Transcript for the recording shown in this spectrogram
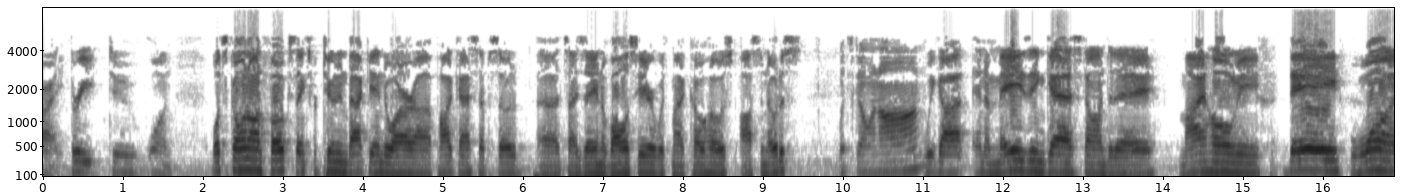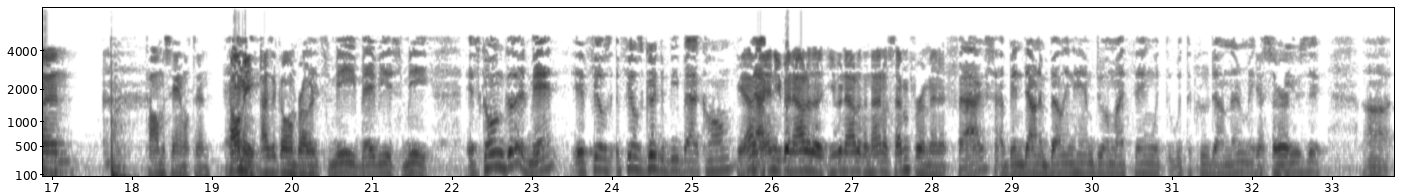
All right, three, two, one. What's going on, folks? Thanks for tuning back into our uh, podcast episode. Uh, it's Isaiah Navales here with my co-host Austin Otos. What's going on? We got an amazing guest on today, my homie, day one, Thomas Hamilton. Tommy, Hey. how's it going, brother? It's me, baby. It's me. It's going good, man. It feels it feels good to be back home. Yeah, back man, you've been out of the you've been out of the 907 for a minute. Facts. I've been down in Bellingham doing my thing with the, with the crew down there, making Yes, some music. Uh,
